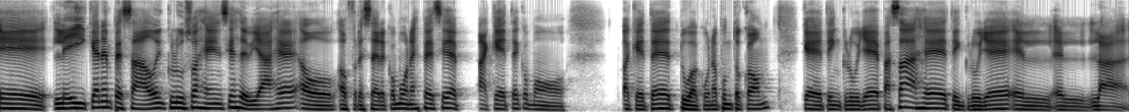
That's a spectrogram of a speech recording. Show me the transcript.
Eh, leí que han empezado incluso agencias de viaje a ofrecer como una especie de paquete como paquete tuvacuna.com que te incluye pasaje, te incluye la,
